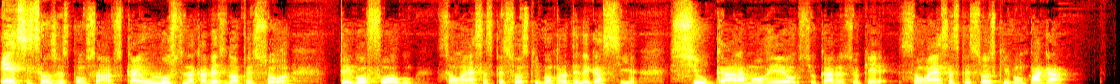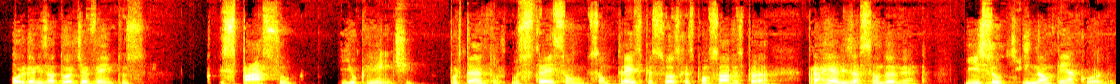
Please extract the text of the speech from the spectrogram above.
Esses são os responsáveis. Caiu um lustre na cabeça de uma pessoa, pegou fogo, são essas pessoas que vão para a delegacia. Se o cara morreu, se o cara não sei o quê, são essas pessoas que vão pagar. Organizador de eventos, espaço e o cliente. Portanto, os três são, são três pessoas responsáveis para a realização do evento. Isso não tem acordo.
